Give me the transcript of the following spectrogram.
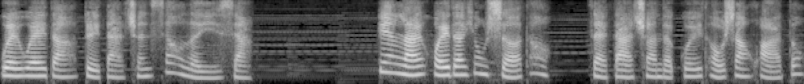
微微的对大川笑了一下，便来回的用舌头在大川的龟头上滑动。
